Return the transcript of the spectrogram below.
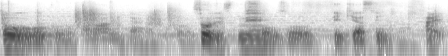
どう動くのかなみたいなところそうですね想像できやすいんじゃない？はい。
